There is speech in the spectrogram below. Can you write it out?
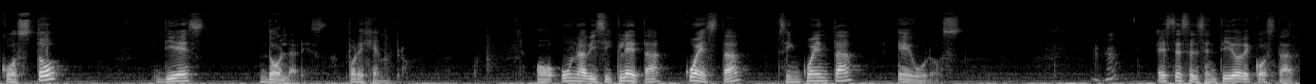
costó 10 dólares, por ejemplo. O una bicicleta cuesta 50 euros. Este es el sentido de costar.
